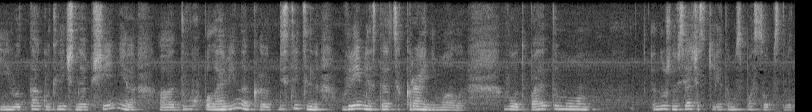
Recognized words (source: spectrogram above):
И вот так вот личное общение а, двух половинок, действительно, времени остается крайне мало. Вот, поэтому нужно всячески этому способствовать.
